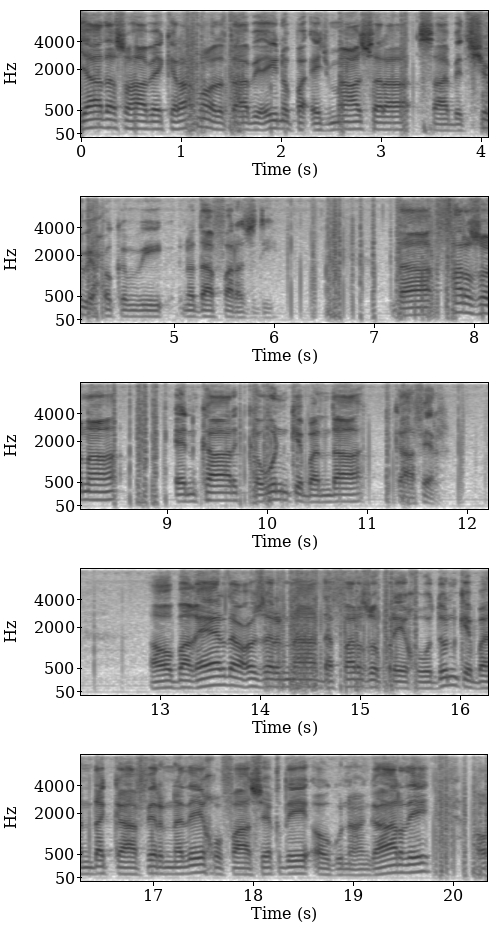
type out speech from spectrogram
يا د صحابه کرامو او د تابعينو په اجماع سره ثابت شوی حکم وي نو دا فرض دي د فرضو نه انکار کوونکی بنده کافر او بغیر د عذر نه د فرضو پرېښودونکی بنده کافر نه دی خو فاسق دی او ګنهګار دی او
